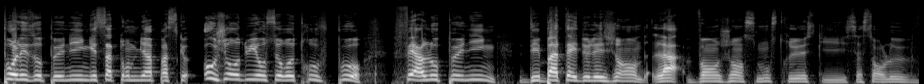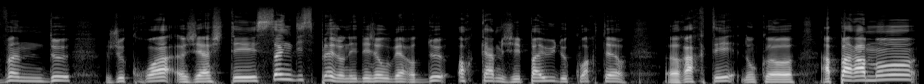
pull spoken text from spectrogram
pour les openings. Et ça tombe bien parce qu'aujourd'hui, on se retrouve pour faire l'opening des batailles de légende. La vengeance monstrueuse, qui ça sort le 22, je crois. Euh, j'ai acheté 5 displays, j'en ai déjà ouvert 2 hors cam. J'ai pas eu de quarter euh, rareté. Donc apparemment,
